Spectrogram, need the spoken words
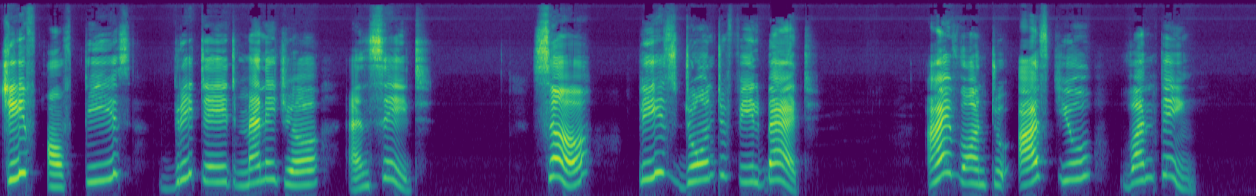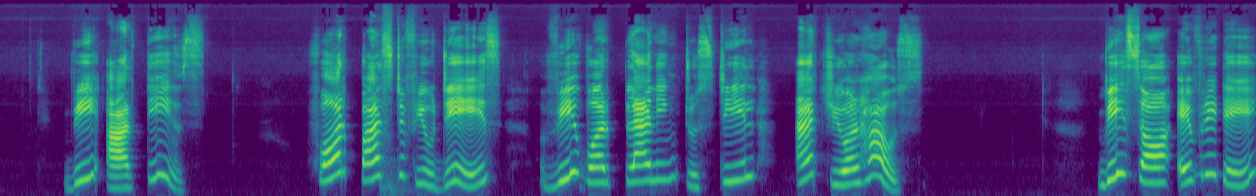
Chief of thieves greeted manager and said, Sir, please don't feel bad. I want to ask you one thing. We are thieves. For past few days, we were planning to steal at your house. We saw every day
